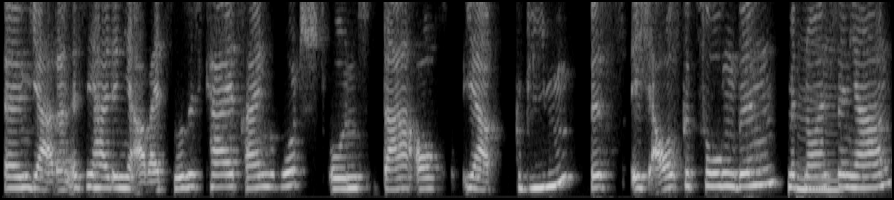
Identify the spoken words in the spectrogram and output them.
ähm, ja, dann ist sie halt in die Arbeitslosigkeit reingerutscht und da auch ja geblieben bis ich ausgezogen bin mit mhm. 19 Jahren.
